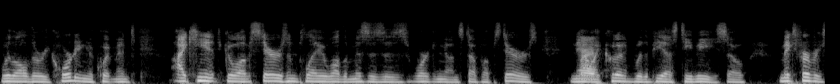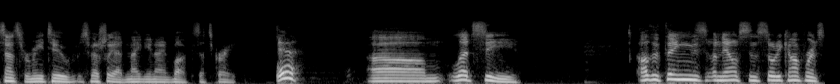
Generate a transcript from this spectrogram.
with all the recording equipment. I can't go upstairs and play while the missus is working on stuff upstairs. Now Right. I could with a PS TV, so it makes perfect sense for me too, especially at 99 bucks. That's great. Yeah. Um, let's see. Other things announced in Sony conference:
